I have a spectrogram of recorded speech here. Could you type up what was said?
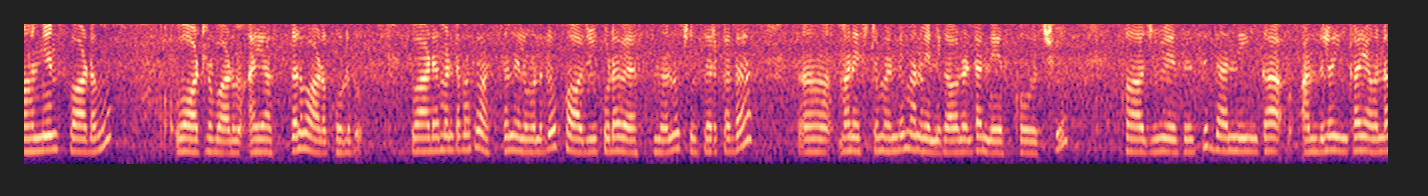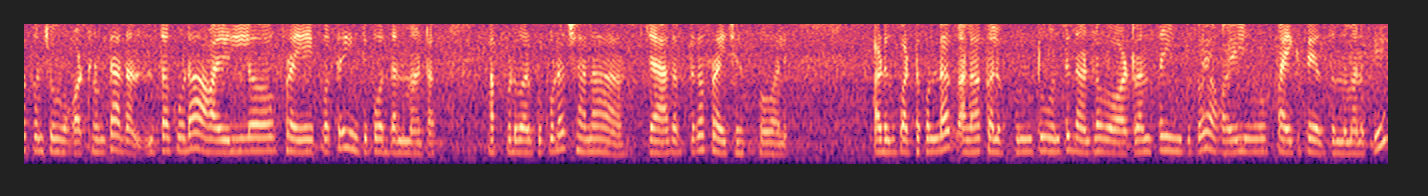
ఆనియన్స్ వాడము వాటర్ వాడము అవి అస్సలు వాడకూడదు. వాడామంటే మాత్రం అస్సలు నిలవ ఉండదు కాజు కూడా వేస్తున్నాను చూసారు కదా? మన ఇష్టం అండి. మనం ఎన్ని కావాలంటే అన్ని వేసుకోవచ్చు. కాజు వేసేసి దాన్ని ఇంకా అందులో ఇంకా ఏమన్నా కొంచెం వాటర్ ఉంటే అదంతా కూడా ఆయిల్లో ఫ్రై అయిపోతే ఇంకిపోద్ది అనమాట అప్పటి వరకు కూడా చాలా జాగ్రత్తగా ఫ్రై చేసుకోవాలి. అడుగు పట్టకుండా అలా కలుపుకుంటూ ఉంటే దాంట్లో వాటర్ అంతా ఇంకిపోయి ఆయిల్ పైకి తేలుతుంది మనకి.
